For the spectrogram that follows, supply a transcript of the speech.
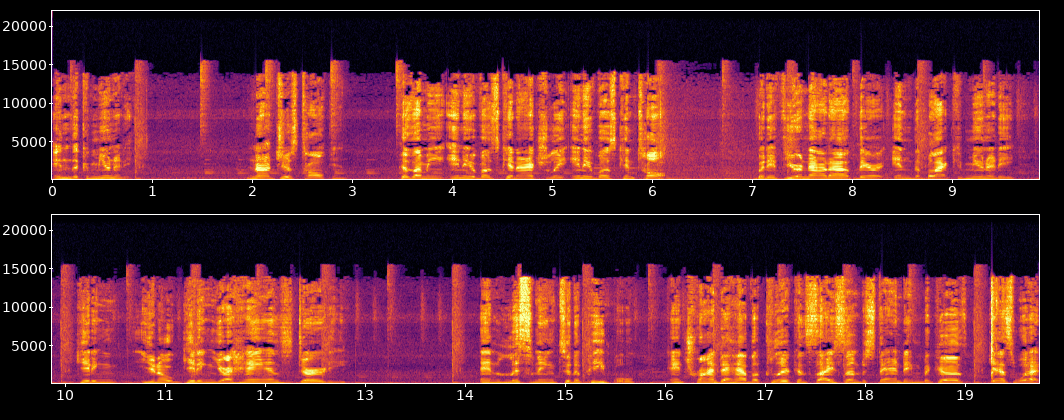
in the community. Not just talking. Because I mean any of us can actually any of us can talk. But if you're not out there in the black community getting, you know, getting your hands dirty and listening to the people and trying to have a clear, concise understanding because guess what?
